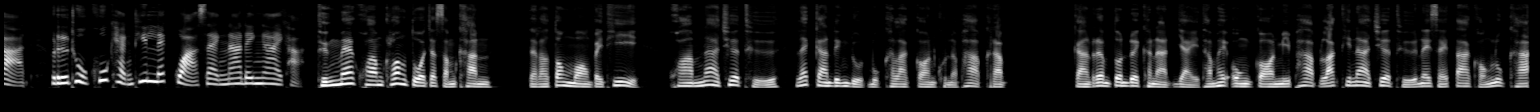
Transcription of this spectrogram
กาส หรือถูกคู่แข่งที่เล็กกว่าแซงหน้าได้ง่ายค่ะ ถึงแม้ความคล่องตัวจะสำคัญ แต่เราต้องมองไปที่ความน่าเชื่อถือและการดึงดูดบุคลากรคุณภาพครับ การเริ่มต้นด้วยขนาดใหญ่ทำให้องค์กรมีภาพลักษณ์ที่น่าเชื่อถือในสายตาของลูกค้า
